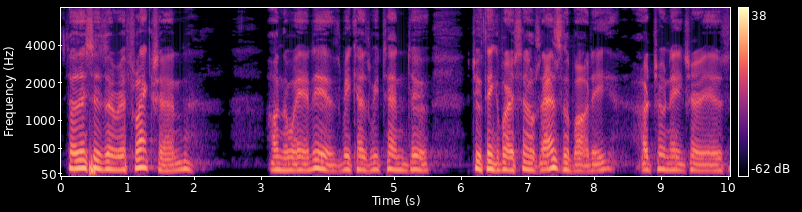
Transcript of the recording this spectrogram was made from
So this is a reflection on the way it is, because we tend to to think of ourselves as the body. Our true nature is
